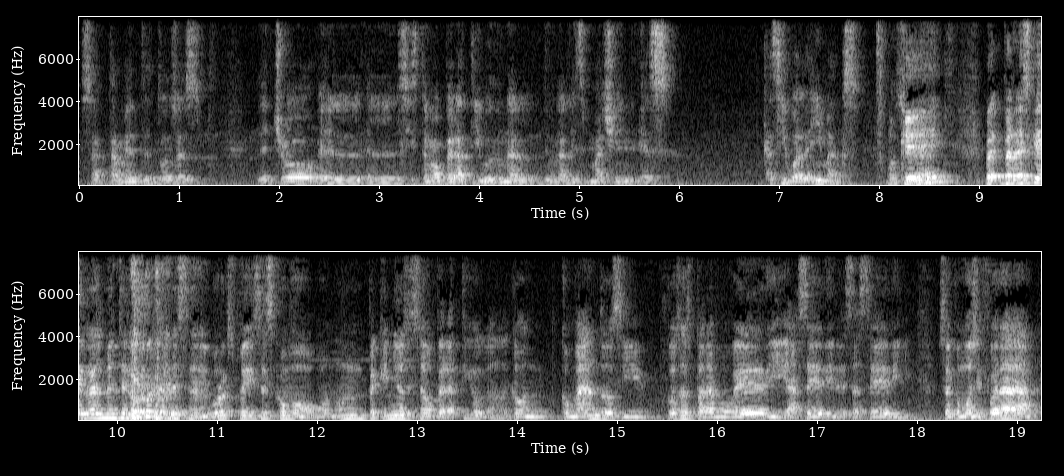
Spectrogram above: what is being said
Exactamente, entonces, de hecho, el, el sistema operativo de una, de una Lisp Machine es casi igual a Emacs. Ok. Pe- Pero es que realmente lo que tienes en el workspace es como un, un pequeño sistema operativo ¿no? con comandos y cosas para mover y hacer y deshacer y o sea como si fuera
